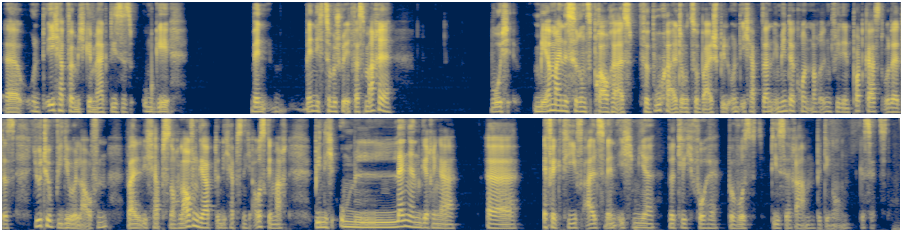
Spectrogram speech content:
Äh, und ich habe für mich gemerkt, dieses Umgeh, wenn, wenn ich zum Beispiel etwas mache, wo ich mehr meines Hirns brauche als für Buchhaltung zum Beispiel und ich habe dann im Hintergrund noch irgendwie den Podcast oder das YouTube-Video laufen, weil ich habe es noch laufen gehabt und ich habe es nicht ausgemacht, bin ich um Längen geringer äh, effektiv, als wenn ich mir wirklich vorher bewusst diese Rahmenbedingungen gesetzt habe.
